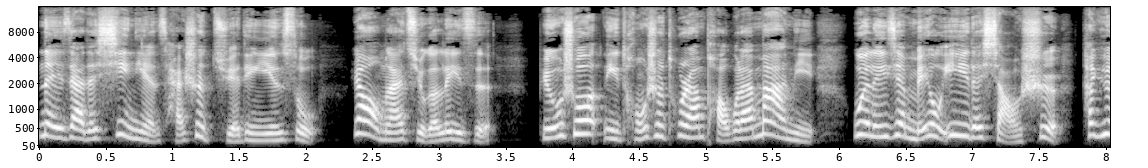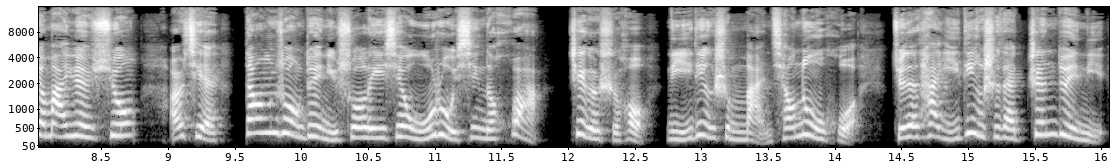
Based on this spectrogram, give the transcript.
内在的信念才是决定因素。让我们来举个例子，比如说你同事突然跑过来骂你，为了一件没有意义的小事，他越骂越凶，而且当众对你说了一些侮辱性的话。这个时候，你一定是满腔怒火，觉得他一定是在针对你，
